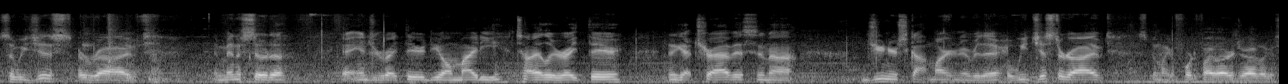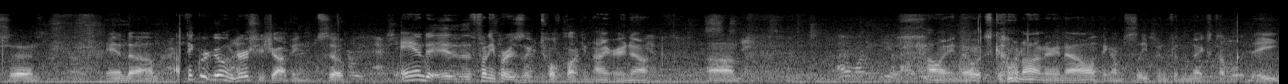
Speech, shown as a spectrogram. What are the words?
So we just arrived in Minnesota. Got Andrew right there, Dallmyd, Tyler right there. Then we got Travis and uh, Junior Scott Martin over there. We just arrived. It's been like a 45 hour drive, like I said. And um, I think we're going grocery shopping. So, and it, the funny part is like 12 o'clock at night right now. Um, I don't even know what's going on right now. I don't think I'm sleeping for the next couple of days.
